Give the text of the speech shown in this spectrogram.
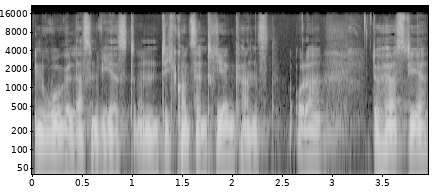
in Ruhe gelassen wirst und dich konzentrieren kannst. Oder du hörst dir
